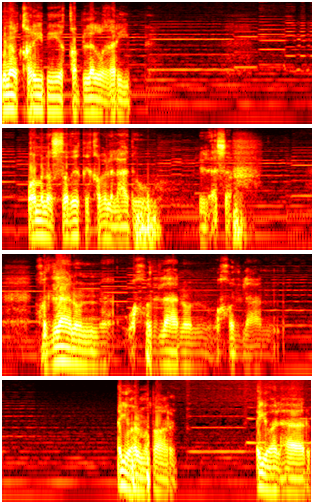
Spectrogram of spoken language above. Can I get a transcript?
من القريب قبل الغريب ومن الصديق قبل العدو للأسف. خذلان وخذلان وخذلان. أيها المطارد أيها الهارب.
